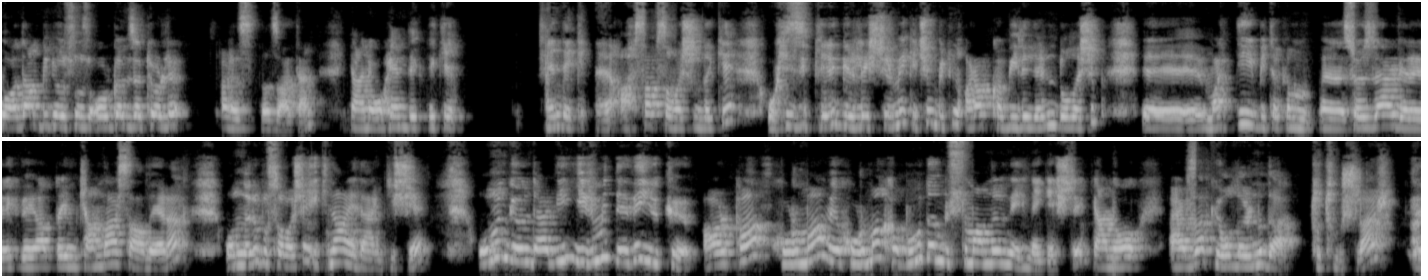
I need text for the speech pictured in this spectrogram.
bu adam biliyorsunuz organizatörler arasında zaten. Yani o Hendek'teki Hendek e, Ahzab Savaşı'ndaki o hizipleri birleştirmek için bütün Arap kabilelerini dolaşıp e, maddi bir takım e, sözler vererek veyahut da imkanlar sağlayarak onları bu savaşa ikna eden kişi. Onun gönderdiği 20 deve yükü arpa, hurma ve hurma kabuğu da Müslümanların eline geçti. Yani o erzak yollarını da tutmuşlar e,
